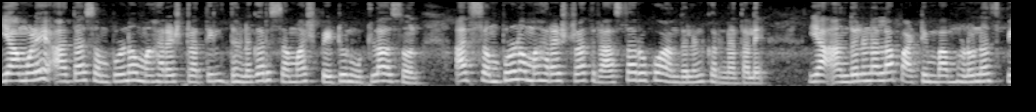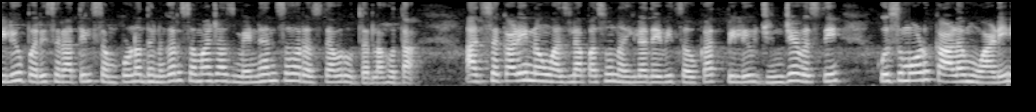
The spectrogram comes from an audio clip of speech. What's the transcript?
यामुळे आता संपूर्ण महाराष्ट्रातील धनगर समाज पेटून उठला असून आज संपूर्ण महाराष्ट्रात रास्ता रोको आंदोलन करण्यात आले. या आंदोलनाला पाठिंबा म्हणूनच पिलीव परिसरातील संपूर्ण धनगर समाज आज मेंढ्यांसह रस्त्यावर उतरला होता. आज सकाळी नऊ वाजल्यापासून अहिल्यादेवी चौकात पिलीव झिंजे वस्ती कुसमोड काळमवाडी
